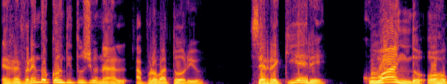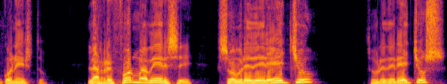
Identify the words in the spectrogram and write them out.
El referendo constitucional aprobatorio se requiere cuando, ojo con esto, la reforma verse sobre derecho, sobre derechos,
